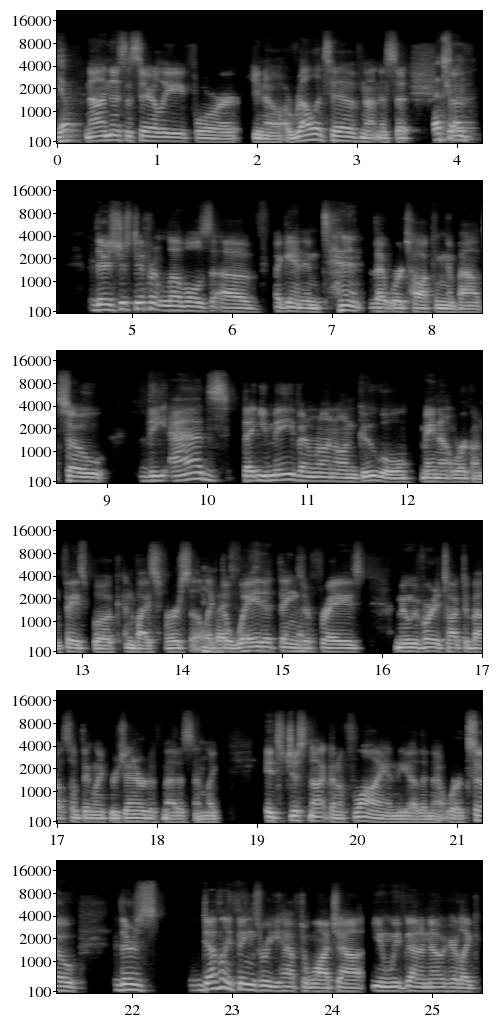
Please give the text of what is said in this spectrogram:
yep not necessarily for you know a relative not necessarily that's so right there's just different levels of again intent that we're talking about so the ads that you may even run on google may not work on facebook and vice versa and like vice the way versa. that things are phrased I mean, we've already talked about something like regenerative medicine. Like it's just not going to fly in the other network. So there's definitely things where you have to watch out. You know, we've got a note here like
